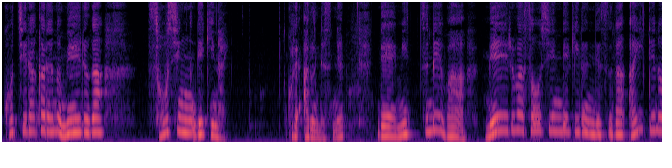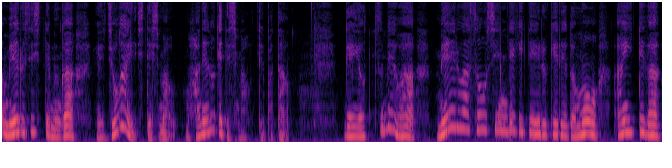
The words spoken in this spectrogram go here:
こちらからのメールが送信できない。これあるんですね。で3つ目はメールは送信できるんですが相手のメールシステムが除外してしまうもう跳ねのけてしまうっていうパターン。で4つ目はメールは送信できているけれども相手が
